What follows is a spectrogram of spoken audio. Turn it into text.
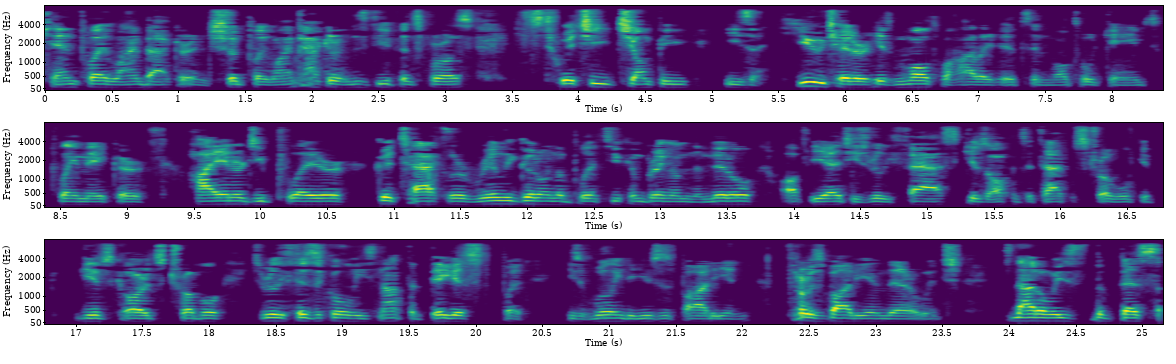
can play linebacker and should play linebacker in this defense for us. He's twitchy, jumpy. He's a huge hitter. He has multiple highlight hits in multiple games. Playmaker, high energy player, good tackler, really good on the blitz. You can bring him in the middle, off the edge. He's really fast, gives offensive tackles trouble, gives guards trouble. He's really physical. He's not the biggest, but he's willing to use his body and throw his body in there, which is not always the best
